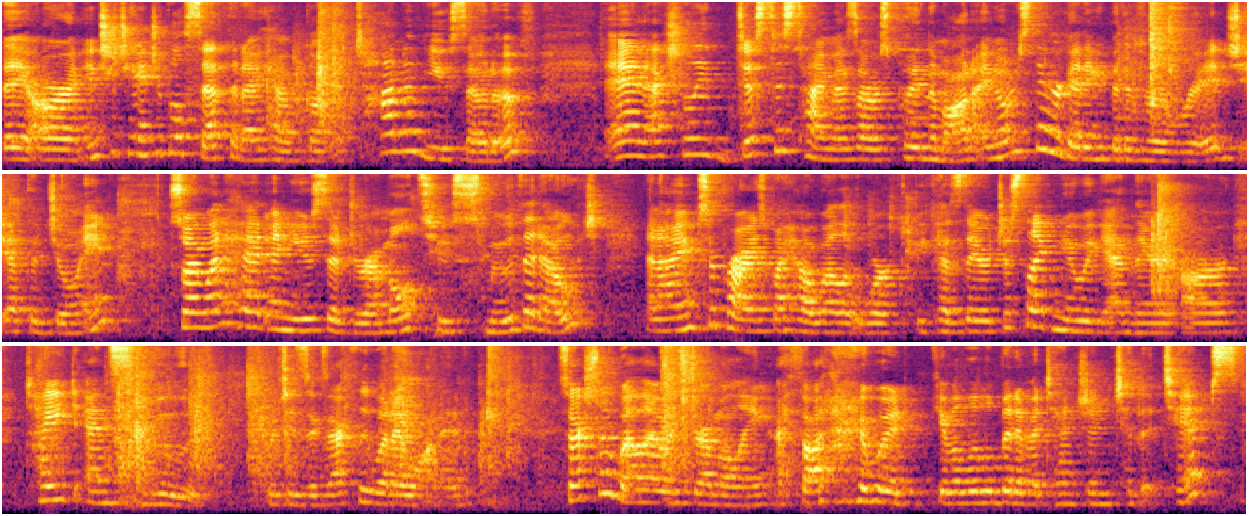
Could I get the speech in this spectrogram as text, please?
They are an interchangeable set that I have got a ton of use out of. And actually, just this time as I was putting them on, I noticed they were getting a bit of a ridge at the joint. So I went ahead and used a Dremel to smooth it out. And I am surprised by how well it worked because they're just like new again. They are tight and smooth, which is exactly what I wanted. So actually while I was dremeling, I thought I would give a little bit of attention to the tips.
